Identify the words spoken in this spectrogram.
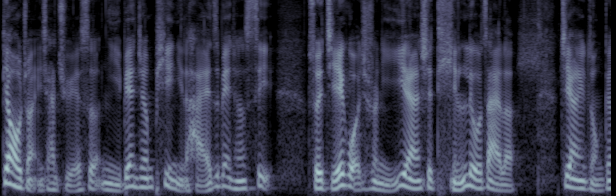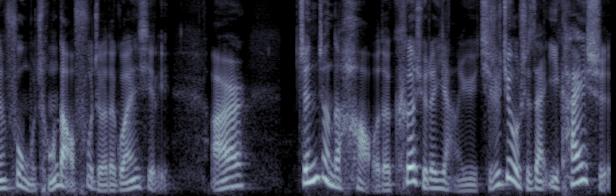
调转一下角色，你变成 P，你的孩子变成 C，所以结果就是你依然是停留在了这样一种跟父母重蹈覆辙的关系里，而。真正的好的科学的养育，其实就是在一开始，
